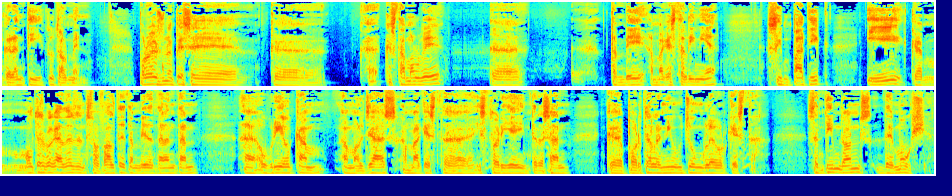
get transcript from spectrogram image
garantir totalment. Però és una peça que, que, que està molt bé, eh, també amb aquesta línia simpàtic i que moltes vegades ens fa falta també de tant en tant eh, obrir el camp amb el jazz, amb aquesta història interessant que porta la New Jungle Orquestra. Sentim, doncs, The Motion.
